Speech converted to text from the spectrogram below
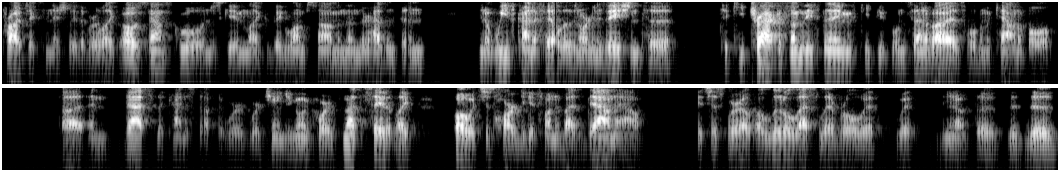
projects initially that were like, oh, sounds cool, and just gave them like a big lump sum, and then there hasn't been, you know, we've kind of failed as an organization to to keep track of some of these things, keep people incentivized, hold them accountable, uh, and that's the kind of stuff that we're we're changing going forward. It's not to say that like, oh, it's just hard to get funded by the DAO now. It's just we're a, a little less liberal with with you know the, the, the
